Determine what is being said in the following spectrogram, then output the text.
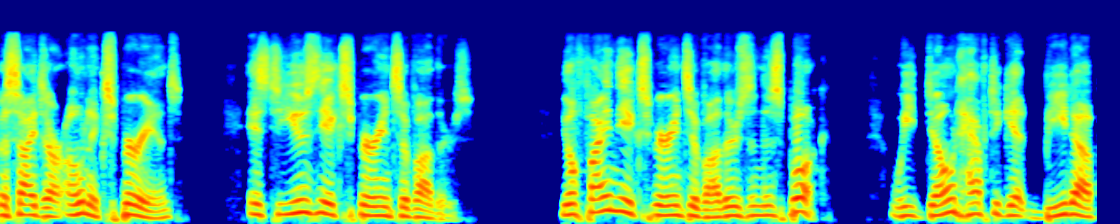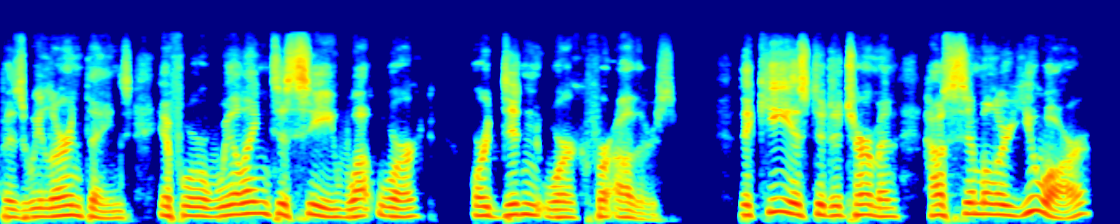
besides our own experience, is to use the experience of others. You'll find the experience of others in this book. We don't have to get beat up as we learn things if we're willing to see what worked or didn't work for others. The key is to determine how similar you are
